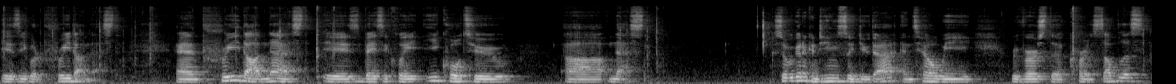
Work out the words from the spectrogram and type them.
is equal to pre dot next, And pre dot next is basically equal to uh, next. So we're going to continuously do that until we reverse the current sublist.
